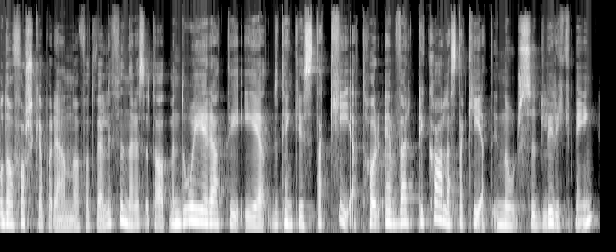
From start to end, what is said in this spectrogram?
och de forskar på den och har fått väldigt fina resultat. Men då är det att det är, du tänker staket, har, vertikala staket i nord-sydlig riktning.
